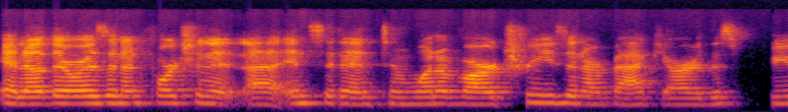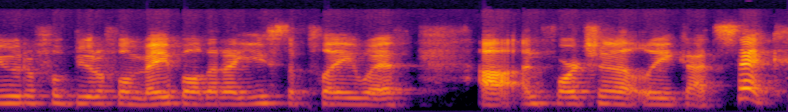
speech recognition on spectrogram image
you know, there was an unfortunate uh, incident in one of our trees in our backyard, this beautiful, beautiful maple that I used to play with uh, unfortunately got sick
